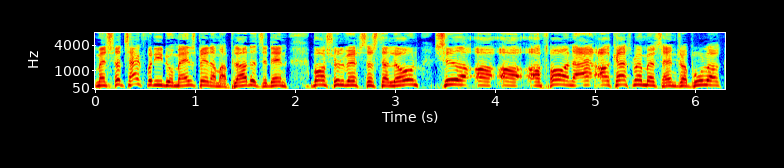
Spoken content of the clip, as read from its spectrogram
men så tak, fordi du mansplainer mig plottet til den, hvor Sylvester Stallone sidder og, og, og får en orgasme med Sandra Bullock.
